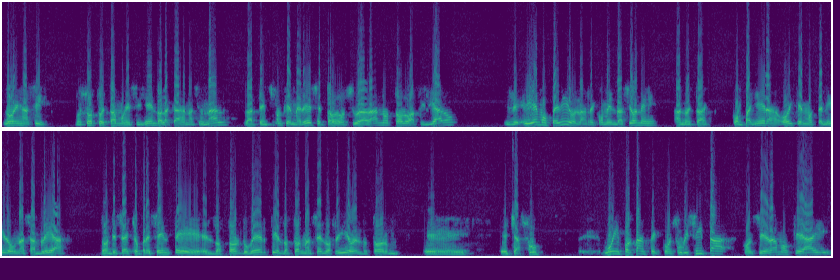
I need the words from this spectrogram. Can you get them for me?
No es así. Nosotros estamos exigiendo a la Caja Nacional la atención que merece todo ciudadano, todo afiliado, y, hemos pedido las recomendaciones a nuestras compañeras hoy que hemos tenido una asamblea donde se ha hecho presente el doctor Duberti, el doctor Marcelo Río, el doctor eh, eh Chazú. Muy importante, con su visita consideramos que hay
